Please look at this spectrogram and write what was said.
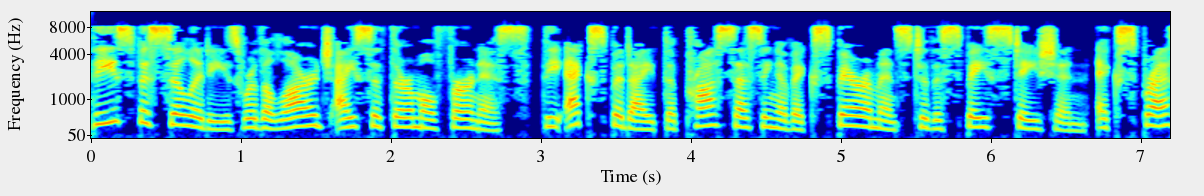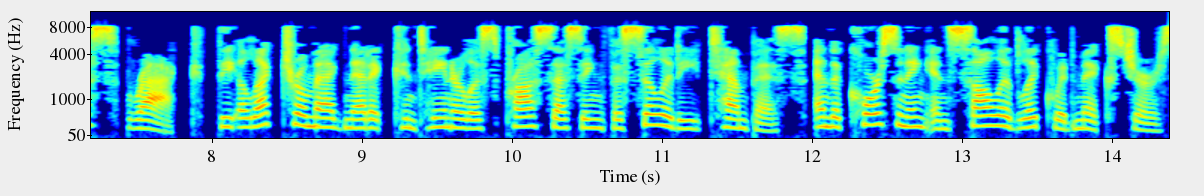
These facilities were the large isothermal furnace, the expedite the processing of experiments to the space station Express Rack, the electromagnetic containerless processing facility Tempus and the coarsening in solid-liquid mixtures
